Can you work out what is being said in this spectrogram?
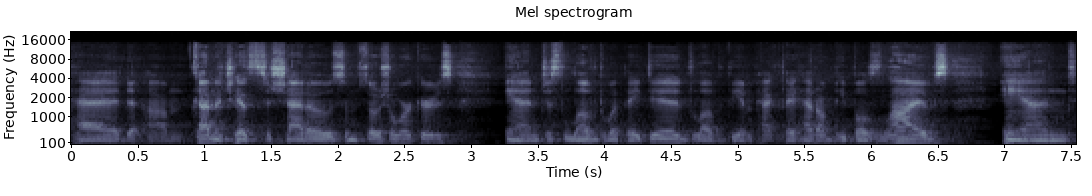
had um, gotten a chance to shadow some social workers and just loved what they did, loved the impact they had on people's lives, and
